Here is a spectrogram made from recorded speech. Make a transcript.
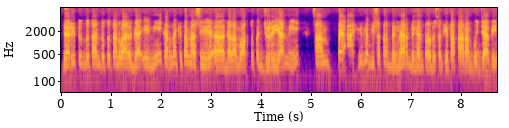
dari tuntutan-tuntutan warga ini? Karena kita masih eh, dalam waktu penjurian nih sampai akhirnya bisa terdengar dengan produser kita Pak Ram Punjabi.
